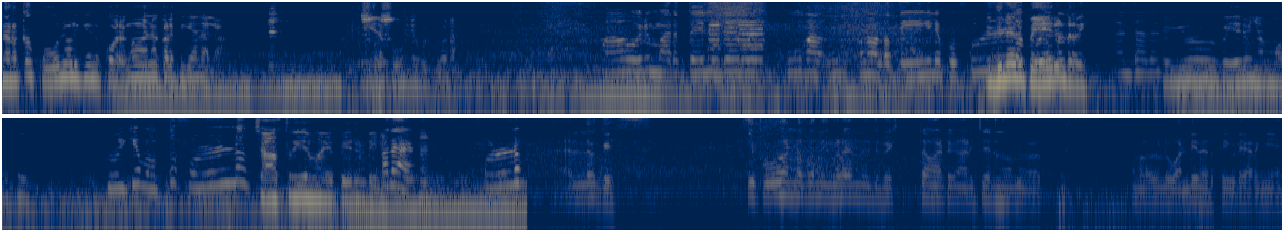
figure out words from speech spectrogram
നിനക്ക് കോൽ കളിക്കാൻ കുരങ്ങാനോ കളിപ്പിക്കാനല്ല. കുറിച്ച് പറ. ആ ഒരു full ഇതിനൊരു പേരുണ്ട് അയ്യോ പേര് ഞാൻ മറത്തുപോയി നോക്കിയാ മൊത്തം ഫുള്ള് ശാസ്ത്രീയമായ പേരുണ്ട് ഇതിന്. അതെ. ഫുള്ള് ഹലോ ഗൈസ് ഈ പൂ കണ്ടപ്പോൾ നിങ്ങളെ ഇത് വ്യക്തമായിട്ട് കാണിച്ചു തരണമെന്ന് നമ്മളതുകൊണ്ട് വണ്ടി നിർത്തി ഇവിടെ ഇറങ്ങിയേ.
